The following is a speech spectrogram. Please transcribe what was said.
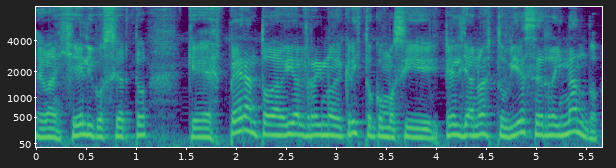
evangélico, ¿cierto? Que esperan todavía el reino de Cristo como si Él ya no estuviese reinando.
